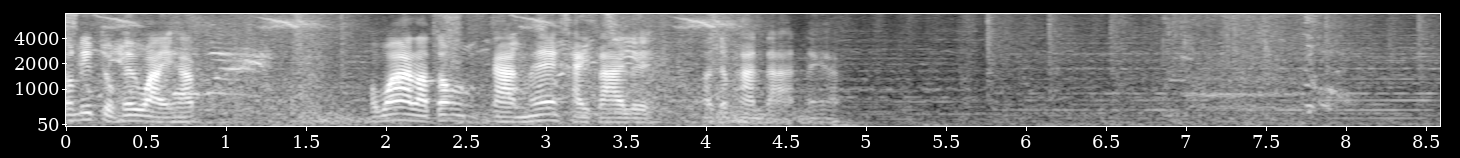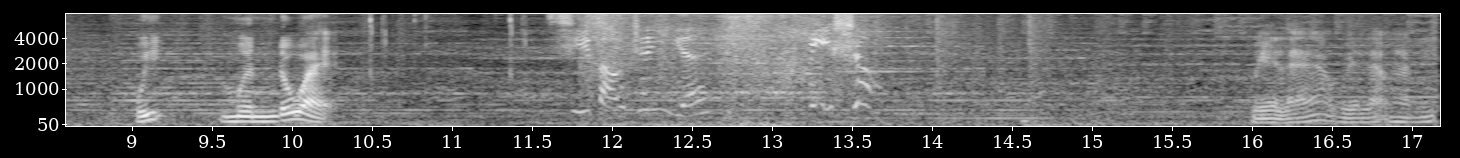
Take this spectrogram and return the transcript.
ต้องรีบจบให้ไวครับ เพราะว่าเราต้องการไม่ให้ใครตายเลย เราจะผ่านด่านนะครับหุ้ยมึนด้วย เวแล้ว เวแล้วงานนี้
